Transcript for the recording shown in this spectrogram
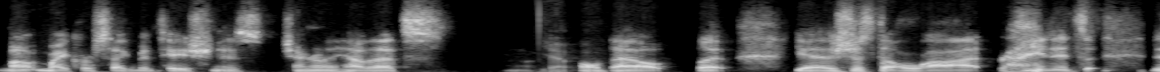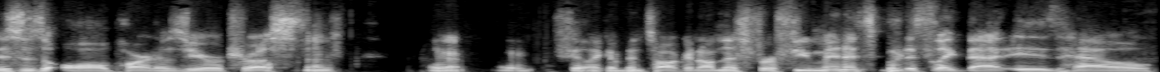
micro segmentation is generally how that's yep. all about. But yeah, it's just a lot, right? It's this is all part of zero trust, and I feel like I've been talking on this for a few minutes, but it's like that is how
